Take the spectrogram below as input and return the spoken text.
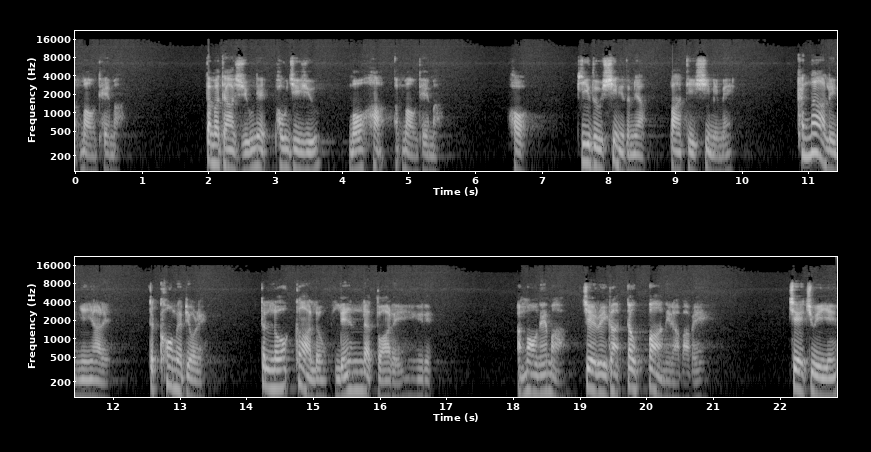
အမှောင်ထဲမှာ တမတာယူနဲ့ဖုန်ကြီးယူမောဟအမှောင်ထဲမှာဟောပြည်သူရှိနေသမျှပါတီရှိနေမယ်ခဏလေးမြင်ရတယ်တခွန်းပဲပြောတယ်တလောကလုံးလင်းလက်သွားတယ်တဲ့အမောင်ထဲမှာကျယ်တွေကတောက်ပနေတာပါပဲကျဲကြွေရင်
